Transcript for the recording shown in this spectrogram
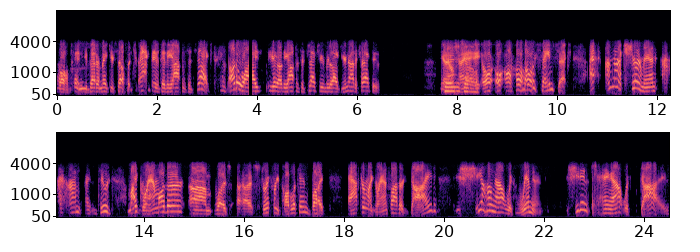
well, then you better make yourself attractive to the opposite sex. Otherwise, you know, the opposite sex, you're going to be like, you're not attractive. You There know, you I- I- or, or, or, or same sex. I, I'm not sure, man. I, I'm, I, dude. My grandmother um, was a strict Republican, but after my grandfather died, she hung out with women. She didn't hang out with guys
